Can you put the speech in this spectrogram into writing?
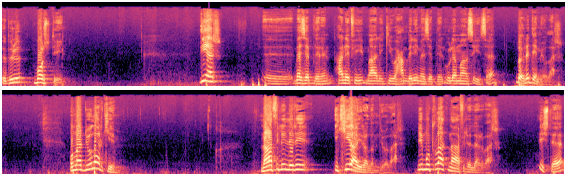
öbürü borç değil. Diğer e, mezheplerin, Hanefi, Maliki ve Hanbeli mezheplerin uleması ise böyle demiyorlar. Onlar diyorlar ki, nafileleri ikiye ayıralım diyorlar. Bir mutlak nafileler var. İşte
